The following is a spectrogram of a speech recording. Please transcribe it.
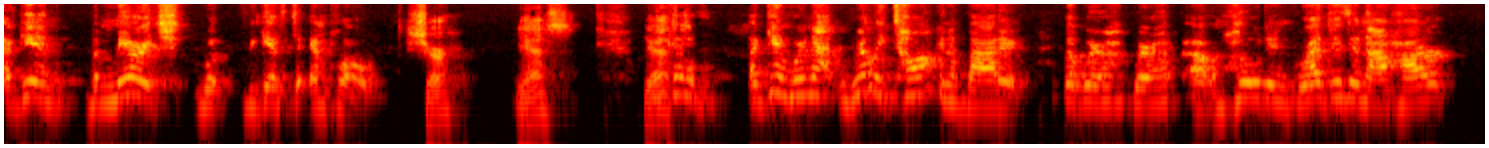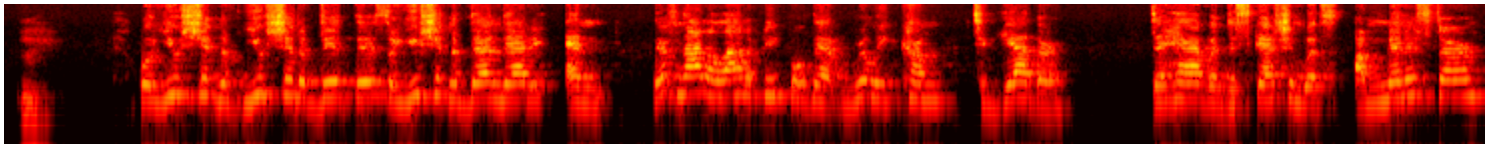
again the marriage begins to implode. Sure. Yes. Yes. Because again we're not really talking about it but we're we're um, holding grudges in our heart. Mm. well you shouldn't have you should have did this or you shouldn't have done that. And there's not a lot of people that really come together to have a discussion with a minister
